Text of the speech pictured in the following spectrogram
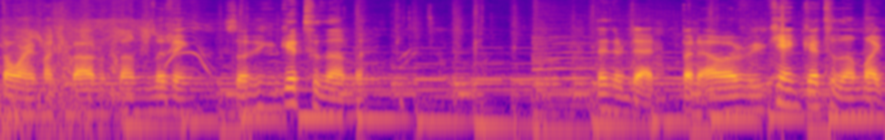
don't worry much about them. living. So if you can get to them, then they're dead. But however, if you can't get to them, like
